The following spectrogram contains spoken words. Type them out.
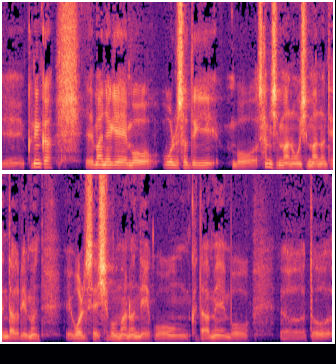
예, 그러니까 예, 만약에 뭐 월 소득이 뭐 30만 원, 50만 원 된다 그러면 월세 15만 원 내고 그다음에 뭐 어, 또,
